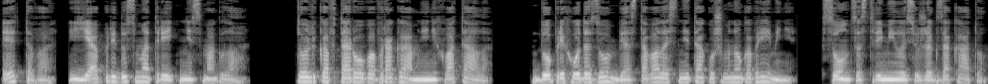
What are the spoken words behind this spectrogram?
Этого я предусмотреть не смогла. Только второго врага мне не хватало. До прихода зомби оставалось не так уж много времени. Солнце стремилось уже к закату.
